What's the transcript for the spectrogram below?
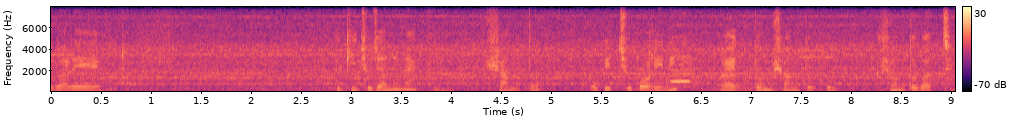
এবারে কিছু জানে না এখন। শান্ত। ও কিচ্ছু করেনি। ও একদম শান্ত খুব শান্ত বাচ্চা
